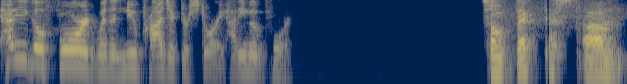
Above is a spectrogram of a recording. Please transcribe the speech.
how do you go forward with a new project or story? How do you move it forward? So that that's um,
